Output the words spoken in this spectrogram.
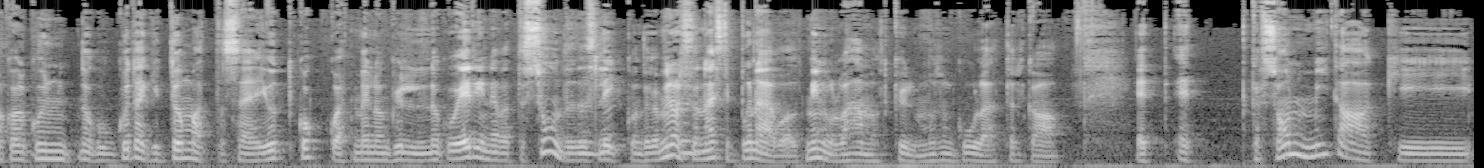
aga kui nüüd nagu kuidagi tõmmata see jutt kokku, et meil on küll nagu erinevates suundades mhm. liikunud, aga minu arust on hästi põnev olnud, minul vähemalt küll, ma usun kuulajatel ka. et, et kas on midagi,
